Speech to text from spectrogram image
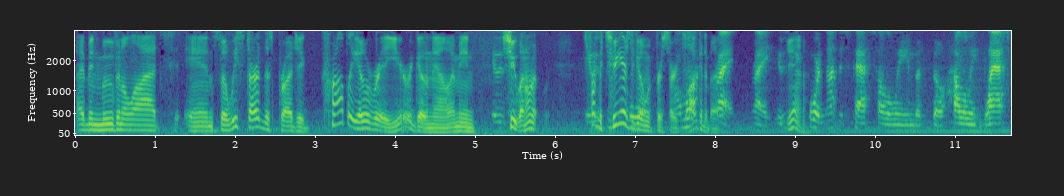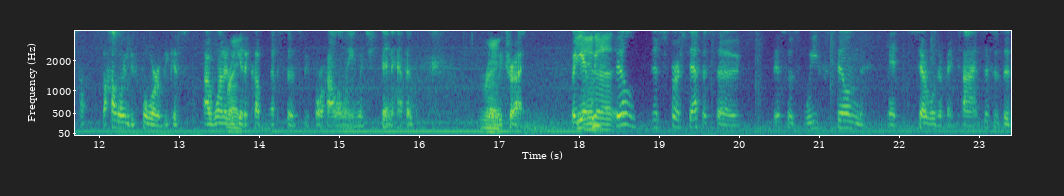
I've been moving a lot, and so we started this project probably over a year ago now. I mean, shoot, I don't. It's It probably was two years ago when we first started almost- talking about right, it. Right, right. It was Yeah. before, not this past Halloween, but the Halloween last, the Halloween before, because I wanted Right. to get a couple episodes before Halloween, which didn't happen. Right. We tried, but yeah, And, we uh, filmed this first episode. This was we filmed it several different times. This is the,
